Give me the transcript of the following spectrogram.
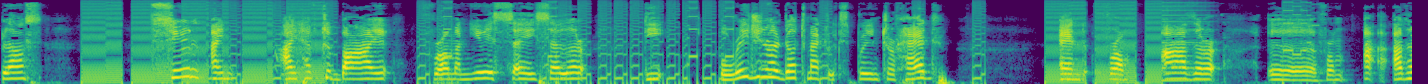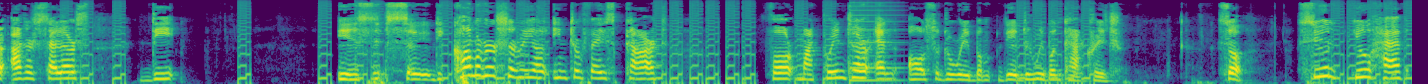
Plus soon I I have to buy from a USA seller the original dot matrix printer head and from other uh, from other other sellers the is so the Commodore Serial Interface card for my printer and also the ribbon the, the ribbon cartridge. So soon you have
